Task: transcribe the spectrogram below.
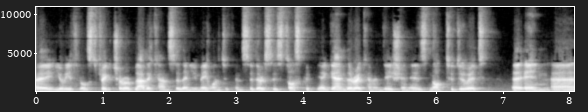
a urethral stricture or bladder cancer, then you may want to consider cystoscopy. Again, the recommendation is not to do it uh, in uh,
